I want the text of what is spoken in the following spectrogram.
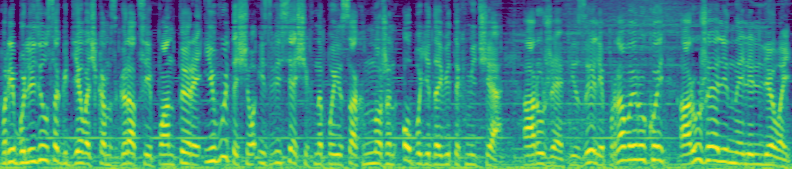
приблизился к девочкам с грацией пантеры и вытащил из висящих на поясах ножен оба ядовитых меча. Оружие Физели правой рукой, оружие Линели левой.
